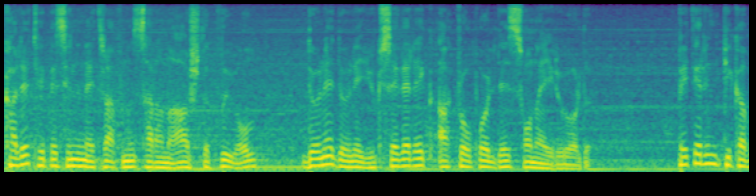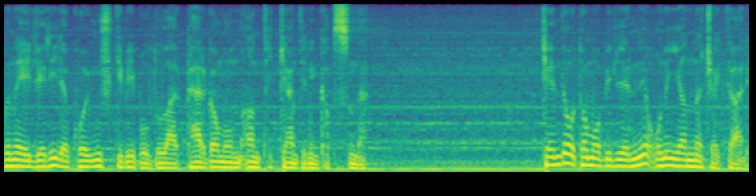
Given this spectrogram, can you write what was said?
Kale tepesinin etrafını saran ağaçlıklı yol döne döne yükselerek Akropol'de sona eriyordu. Peter'in pikabını elleriyle koymuş gibi buldular Pergamon antik kentinin kapısında. Kendi otomobillerini onun yanına çekti Ali.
